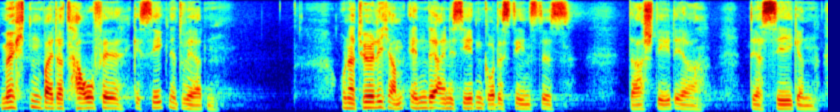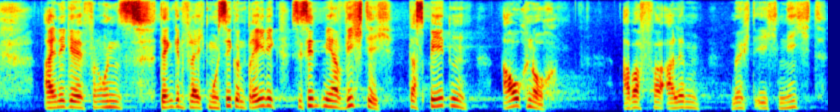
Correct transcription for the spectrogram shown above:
möchten bei der Taufe gesegnet werden. Und natürlich am Ende eines jeden Gottesdienstes, da steht er, der Segen. Einige von uns denken vielleicht Musik und Predigt, sie sind mir wichtig, das Beten auch noch. Aber vor allem möchte ich nicht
